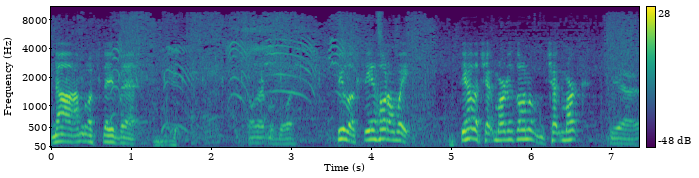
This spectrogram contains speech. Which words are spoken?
Nah, I'm gonna save that. Alright, my boy. See, look, see, hold on, wait. See how the check mark is on it? Check mark? Yeah.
